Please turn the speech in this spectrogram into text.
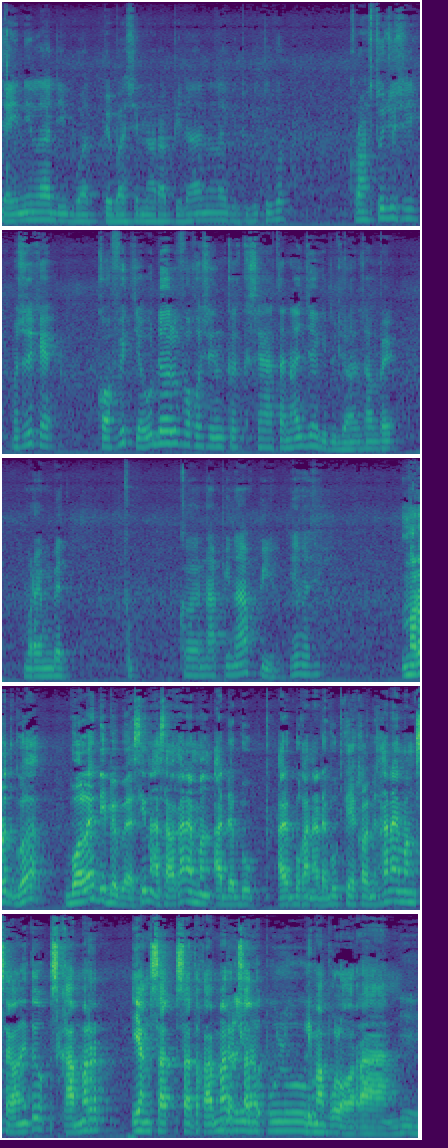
ya inilah dibuat bebasin narapidana lah gitu-gitu. Gue kurang setuju sih. Maksudnya kayak covid ya udah lu fokusin ke kesehatan aja gitu. Jangan sampai merembet ke ke napi-napi ya nggak sih? Menurut gua boleh dibebasin asalkan emang ada buk ada- bukan ada bukti ya. Kalau misalkan emang selnya itu sekamar yang sa- satu kamar satu 50. 50 orang iya.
